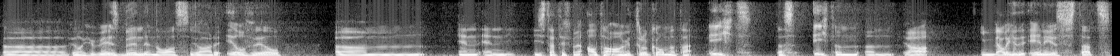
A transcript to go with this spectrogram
eh, veel geweest ben. In de laatste jaren heel veel. Ehm, en en die, stad heeft mij altijd aangetrokken, omdat dat echt, dat is echt een, een ja, in België de enige stad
